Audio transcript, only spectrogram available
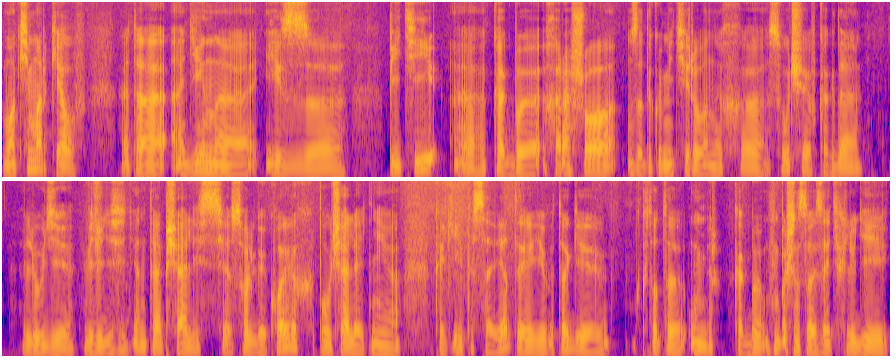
Максим Маркелов – это один э, из э, пяти э, как бы хорошо задокументированных случаев, когда люди, ВИЧ-диссиденты, общались с Ольгой Кових, получали от нее какие-то советы, и в итоге кто-то умер. Как бы большинство из этих людей,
